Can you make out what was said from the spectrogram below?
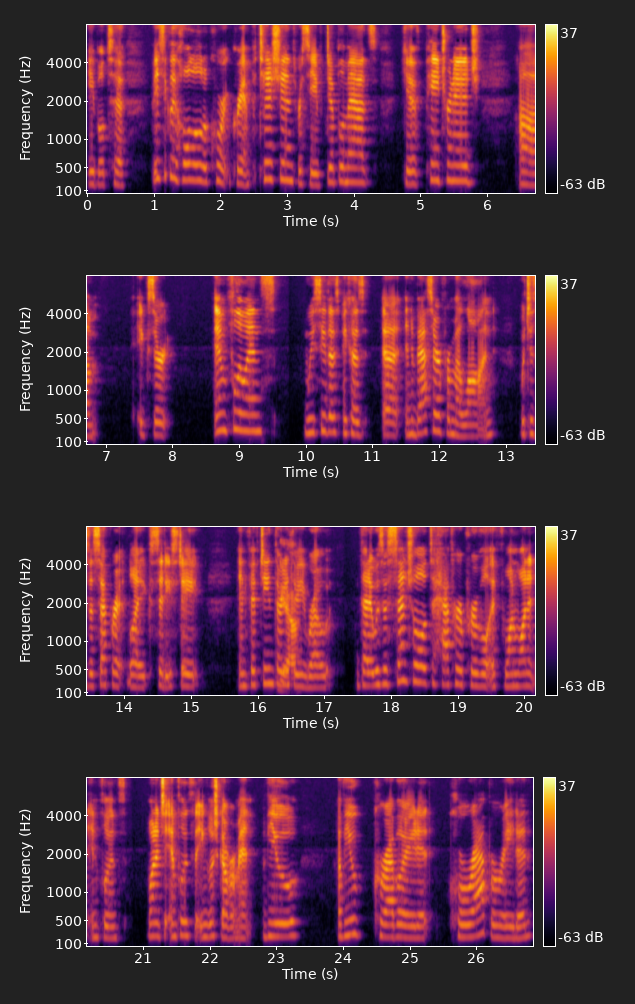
able to basically hold a little court, grant petitions, receive diplomats, give patronage, um, exert influence. We see this because uh, an ambassador from Milan, which is a separate like city state, in 1533 wrote that it was essential to have her approval if one wanted influence wanted to influence the English government, view a view corroborated corroborated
